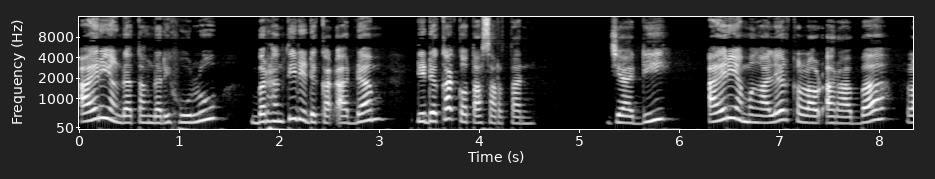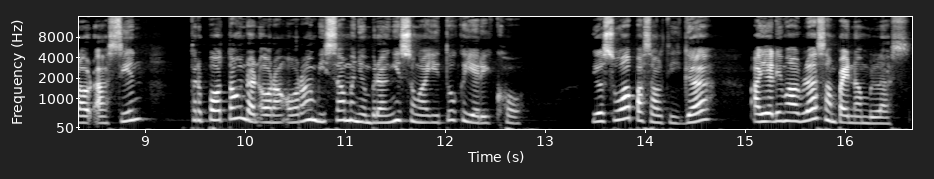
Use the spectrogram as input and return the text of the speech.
air yang datang dari hulu berhenti di dekat Adam, di dekat kota Sartan. Jadi, air yang mengalir ke Laut Araba, Laut Asin, terpotong dan orang-orang bisa menyeberangi sungai itu ke Yeriko. Yosua pasal 3 ayat 15 sampai 16.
